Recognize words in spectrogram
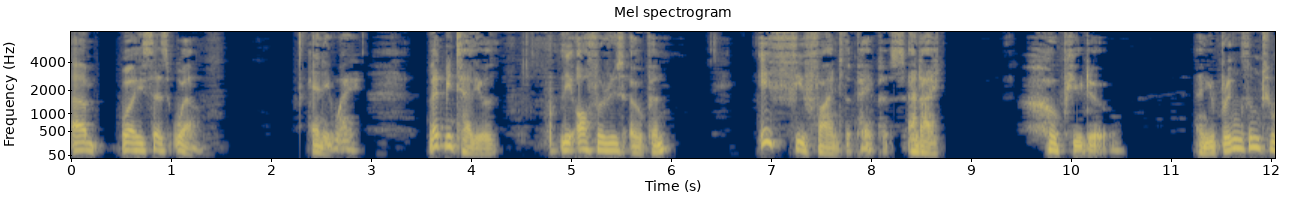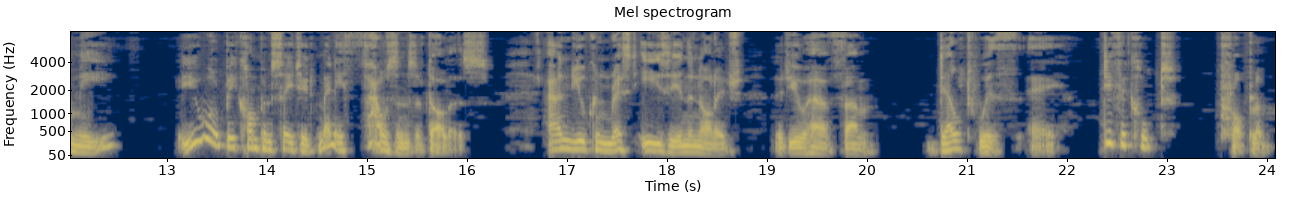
um, well, he says, well, anyway, let me tell you, the offer is open. If you find the papers, and I hope you do, and you bring them to me, you will be compensated many thousands of dollars, and you can rest easy in the knowledge that you have um, dealt with a difficult problem.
